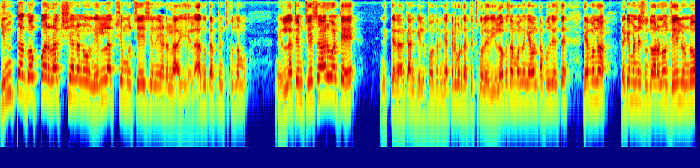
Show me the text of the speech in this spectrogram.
ఇంత గొప్ప రక్షణను నిర్లక్ష్యము చేసిన ఎడల ఎలాగూ తప్పించుకుందాము? నిర్లక్ష్యం చేశారు అంటే నిత్య నరకానికి వెళ్ళిపోతారు. ఎక్కడ కూడా తప్పించుకోలేరు ఈ లోక సంబంధంగా ఏమైనా తప్పులు చేస్తే ఏమన్నా రికమెండేషన్ ద్వారానో జైలు నుండో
